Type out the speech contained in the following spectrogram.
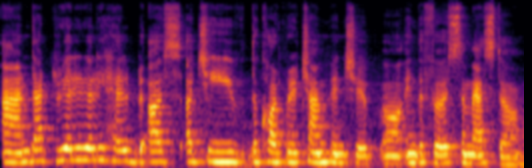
And that really, really helped us achieve the corporate championship uh, in the first semester.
